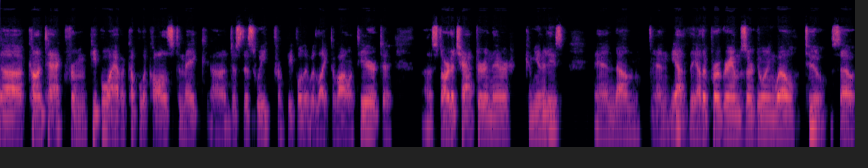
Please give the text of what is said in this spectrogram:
uh, contact from people. I have a couple of calls to make uh, just this week from people that would like to volunteer to uh, start a chapter in their communities. And um, and yeah, the other programs are doing well too. So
